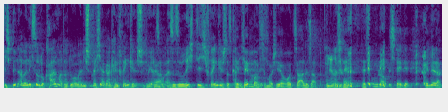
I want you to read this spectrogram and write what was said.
Ich bin aber nicht so Lokalmatador, weil ich spreche ja gar kein Fränkisch mehr. Ja. So. Also so richtig Fränkisch, das kann Der ich Bembers nicht. zum Beispiel, der rotzt alles ab. Ja. Ne? Das ist unglaublich. Der, der, der,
